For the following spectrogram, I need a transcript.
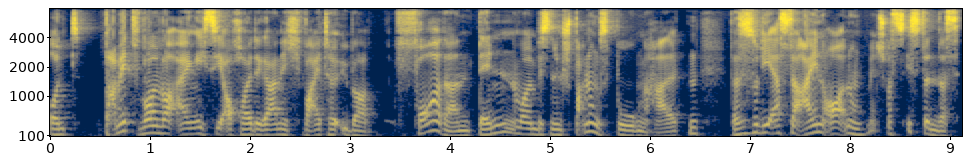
Und damit wollen wir eigentlich Sie auch heute gar nicht weiter überfordern, denn wir wollen ein bisschen den Spannungsbogen halten. Das ist so die erste Einordnung. Mensch, was ist denn das?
